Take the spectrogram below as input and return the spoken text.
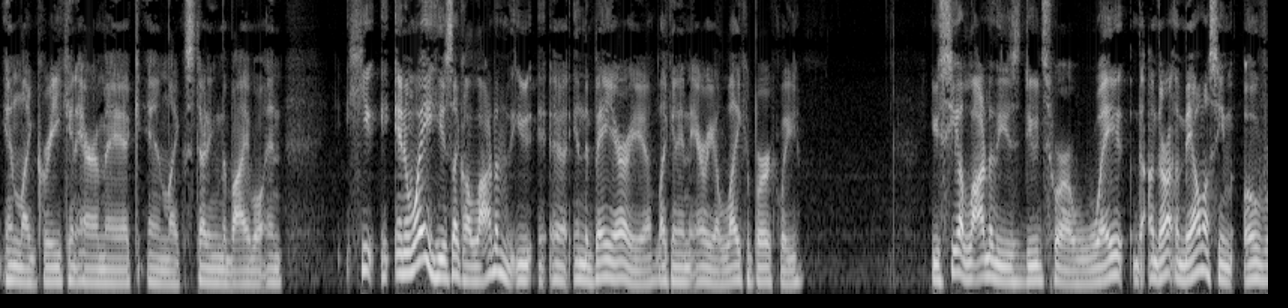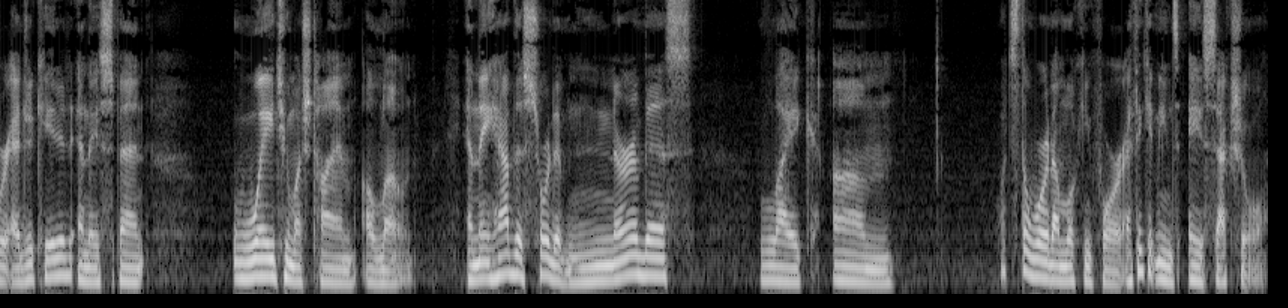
in like Greek and Aramaic and like studying the Bible. And he, in a way, he's like a lot of the, uh, in the Bay Area, like in an area like Berkeley. You see a lot of these dudes who are way they almost seem overeducated and they spent way too much time alone. And they have this sort of nervous like um what's the word I'm looking for? I think it means asexual.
